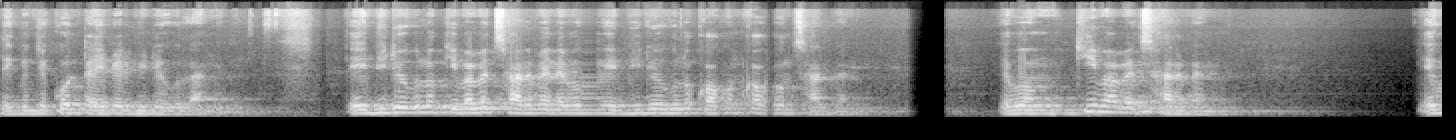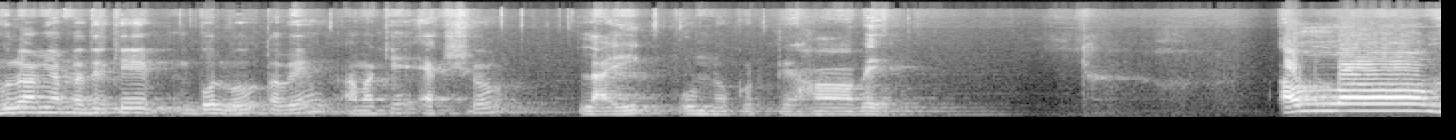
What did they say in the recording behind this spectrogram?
দেখবেন যে কোন টাইপের ভিডিওগুলো আমি দিই তো এই ভিডিওগুলো কিভাবে ছাড়বেন এবং এই ভিডিওগুলো কখন কখন ছাড়বেন এবং কিভাবে ছাড়বেন এগুলো আমি আপনাদেরকে বলবো তবে আমাকে একশো লাইক পূর্ণ করতে হবে الله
